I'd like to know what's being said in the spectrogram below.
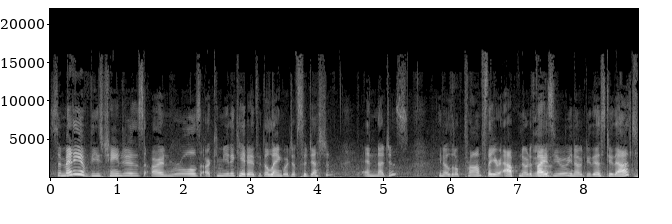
So many of these changes are and rules are communicated through the language of suggestion and nudges. You know, little prompts that your app notifies Yeah. you, you know, do this, do that.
